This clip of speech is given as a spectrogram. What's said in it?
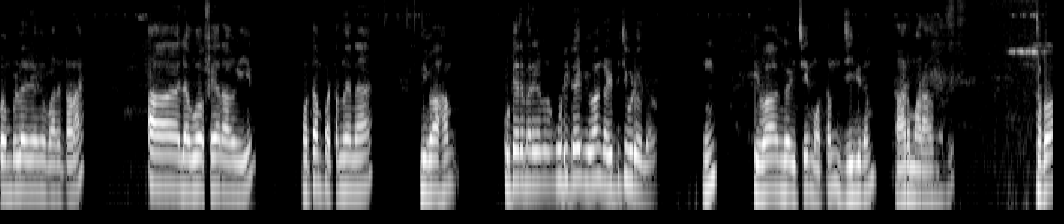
പെമ്പിള്ളേർ എന്ന് പറഞ്ഞിട്ടാണ് ലവ് അഫെയർ ആവുകയും മൊത്തം പെട്ടെന്ന് തന്നെ വിവാഹം കൂട്ടുകാരന്മാരൊക്കെ കൂടിയിട്ട് വിവാഹം കഴിപ്പിച്ച് വിടുമല്ലോ. വിവാഹം കഴിച്ച് മൊത്തം ജീവിതം താറുമാറാകുന്നത് അപ്പോൾ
